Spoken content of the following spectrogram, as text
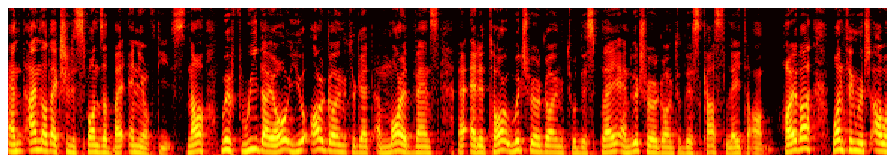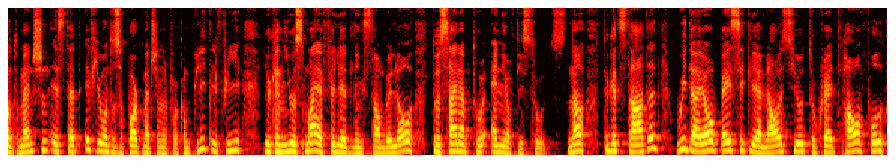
and I'm not actually sponsored by any of these. Now with Veed.io you are going to get a more advanced uh, editor which we're going to display and which we're going to discuss later on. However, one thing which I want to mention is that if you want to support my channel for completely free, you can use my affiliate links down below to sign up to any of these tools. Now, to get started, Veed.io basically allows you to create powerful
